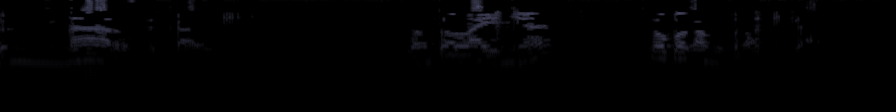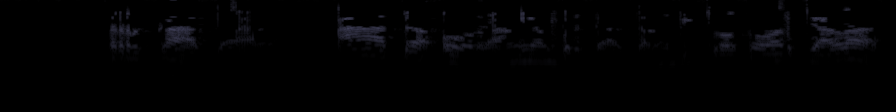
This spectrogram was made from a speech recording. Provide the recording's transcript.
Benar sekali. Contoh lainnya, coba kamu perhatikan. Terkadang ada orang yang berdagang di trotoar jalan.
